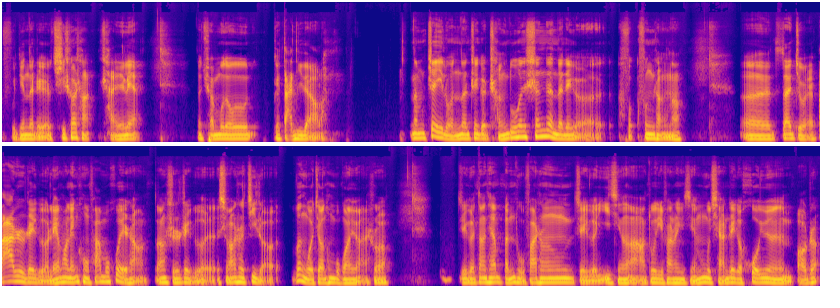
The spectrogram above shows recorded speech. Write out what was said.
附近的这个汽车产产业链，那全部都给打击掉了。那么这一轮的这个成都跟深圳的这个封封城呢，呃，在九月八日这个联防联控发布会上，当时这个新华社记者问过交通部官员说。这个当前本土发生这个疫情啊，多地发生疫情，目前这个货运保障、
